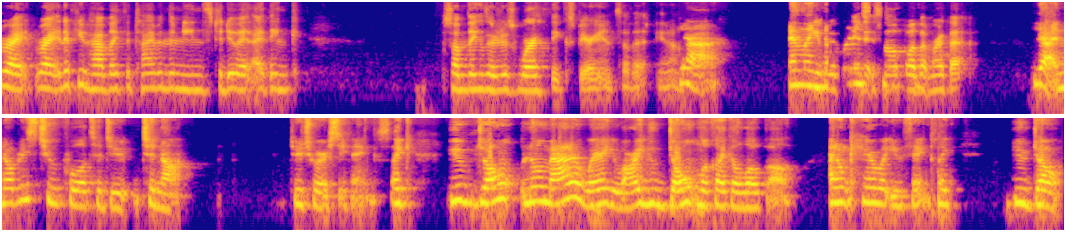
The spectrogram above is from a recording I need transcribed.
Right, right. And if you have like the time and the means to do it, I think some things are just worth the experience of it, you know. Yeah. And like Even if nobody's itself wasn't worth it. yeah, and nobody's too cool to do to not do touristy things. Like you don't no matter where you are, you don't look like a local. I don't care what you think. Like you don't.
